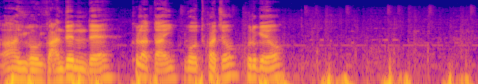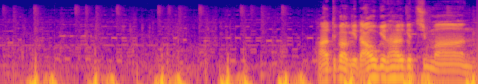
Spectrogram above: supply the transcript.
아 이거 이거 안 되는데. 큰일 났다. 이거 어떡하죠? 그러게요. 아드각이 나오긴 하겠지만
